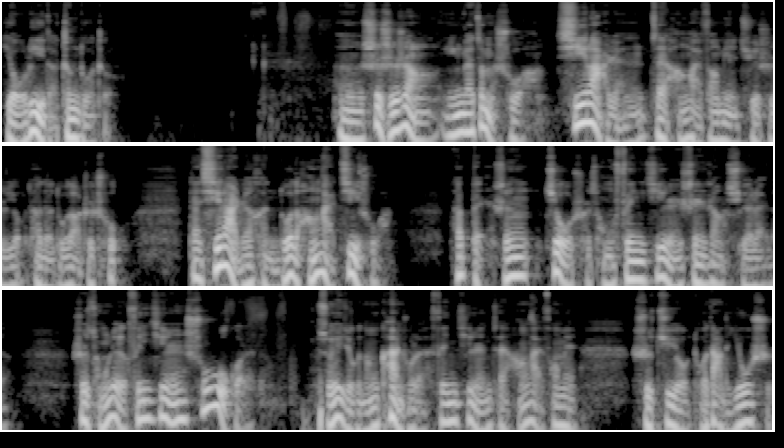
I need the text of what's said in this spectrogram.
有力的争夺者。嗯，事实上应该这么说啊。希腊人在航海方面确实有他的独到之处，但希腊人很多的航海技术啊，它本身就是从腓尼基人身上学来的，是从这个腓尼基人输入过来的，所以就能看出来腓尼基人在航海方面是具有多大的优势。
